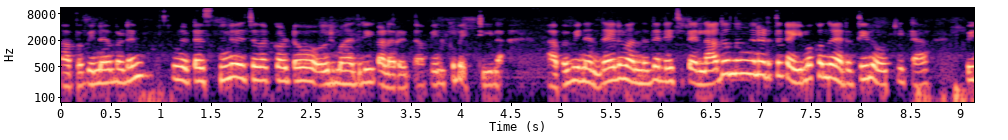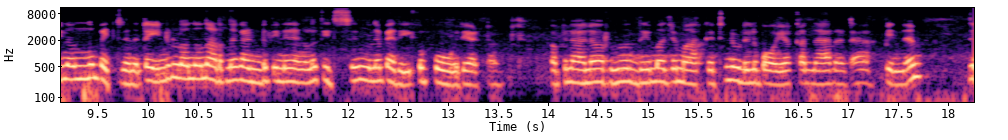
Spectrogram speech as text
അപ്പോൾ പിന്നെ ഇവിടെ ടെസ്റ്റിന് വെച്ചതൊക്കെ കേട്ടോ ഒരുമാതിരി കളർ ഇട്ട. അപ്പോൾ എനിക്ക് പറ്റിയില്ല. അപ്പോൾ പിന്നെ എന്തായാലും വന്നതല്ലേ വെച്ചിട്ട് എല്ലാതും ഒന്നും ഇങ്ങനെ എടുത്ത് കൈമൊക്കെ ഒന്ന് ഇരത്തി നോക്കിയിട്ടാ പിന്നെ ഒന്നും പറ്റില്ല. എന്നിട്ട് അതിന്റെ ഉള്ളൊന്ന് നടന്ന് കണ്ട് പിന്നെ ഞങ്ങൾ തിരിച്ച് ഇങ്ങനെ പെരയ്ക്ക് പോരുക കേട്ടോ അപ്പോൾ ലാല പറഞ്ഞു ഇതേമാതിരി മാർക്കറ്റിന്റെ ഉള്ളിൽ പോയൊക്കെ എന്നാ പറഞ്ഞിട്ടാ. പിന്നെ ഇത്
